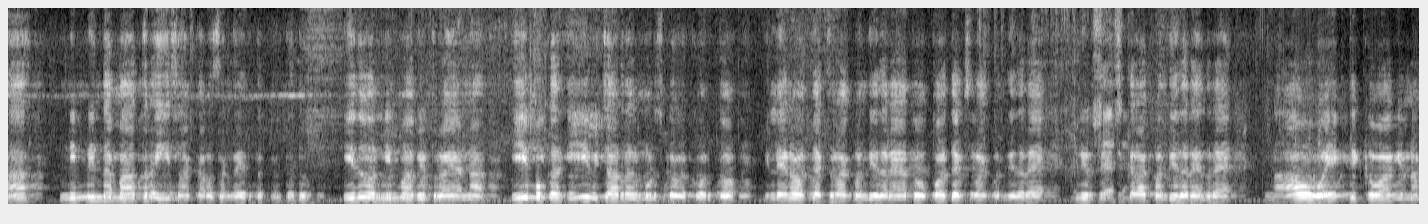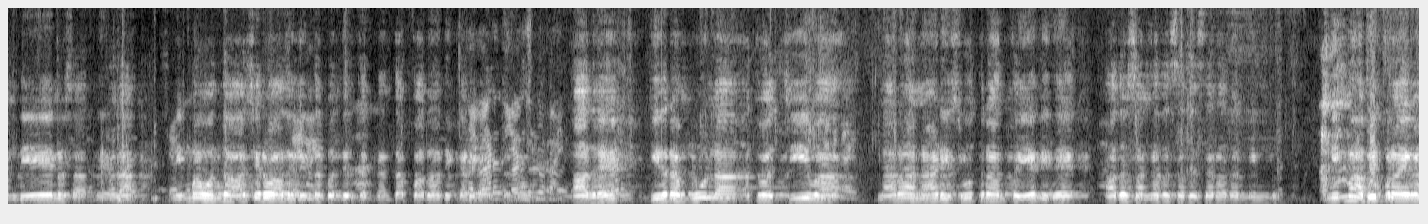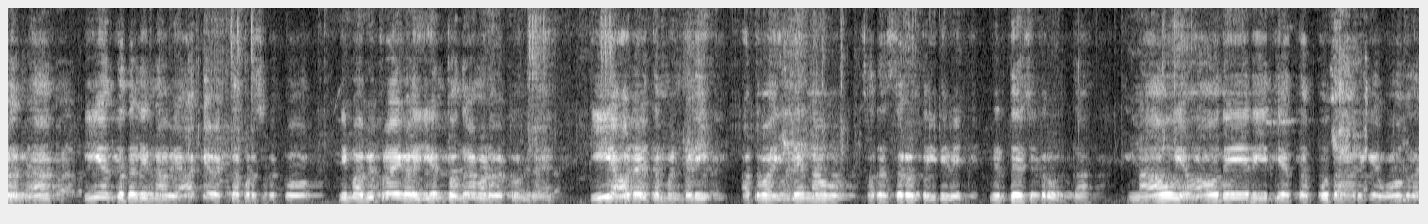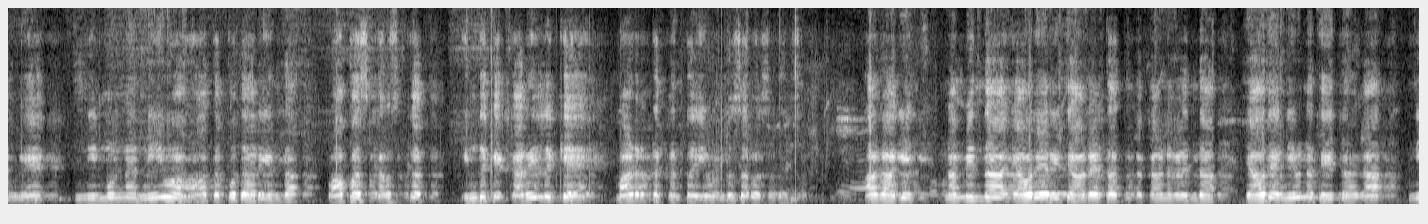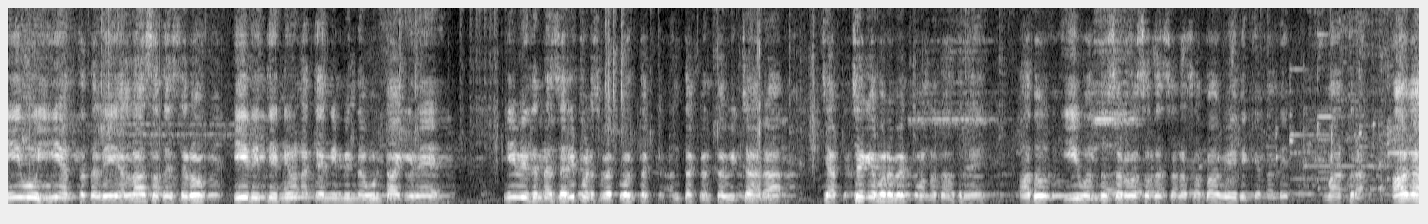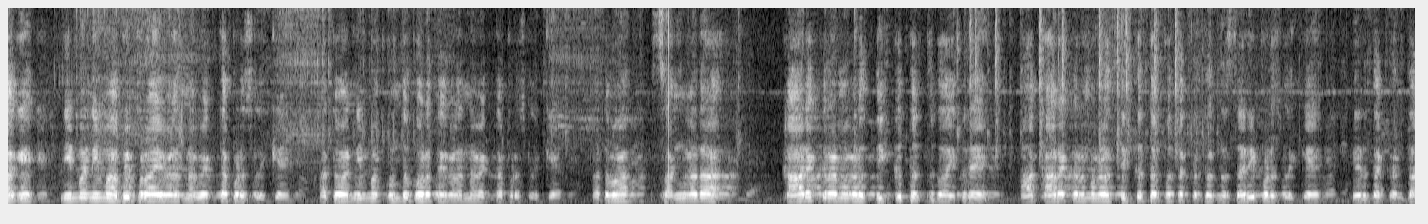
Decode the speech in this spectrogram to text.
ನಿಮ್ಮಿಂದ ಮಾತ್ರ ಈ ಸಹಕಾರ ಸಂಘ ಇರ್ತಕ್ಕಂಥದ್ದು. ಇದು ನಿಮ್ಮ ಅಭಿಪ್ರಾಯನ ಈ ಮುಖ ಈ ವಿಚಾರದಲ್ಲಿ ಮೂಡಿಸ್ಕೋಬೇಕು ಹೊರತು ಇಲ್ಲೇನೋ ಅಧ್ಯಕ್ಷರಾಗಿ ಬಂದಿದ್ದಾರೆ ಅಥವಾ ಉಪಾಧ್ಯಕ್ಷರಾಗಿ ಬಂದಿದ್ದಾರೆ, ನಿರ್ದೇಶಕರಾಗಿ ಬಂದಿದ್ದಾರೆ ಅಂದ್ರೆ ನಾವು ವೈಯಕ್ತಿಕವಾಗಿ ನಮ್ದು ಏನು ಸಾಧನೆ ಇಲ್ಲ. ನಿಮ್ಮ ಒಂದು ಆಶೀರ್ವಾದದಿಂದ ಬಂದಿರತಕ್ಕಂತ ಪದಾಧಿಕಾರಿಗಳು ಆದ್ರೆ ಇದರ ಮೂಲ ಅಥವಾ ಜೀವ ನರ ನಾಡಿ ಸೂತ್ರ ಅಂತ ಏನಿದೆ, ಅದು ಸಂಘದ ಸದಸ್ಯರಾದ ನಿಮ್ದು. ನಿಮ್ಮ ಅಭಿಪ್ರಾಯಗಳನ್ನ ಈ ಹಂತದಲ್ಲಿ ನಾವು ಯಾಕೆ ವ್ಯಕ್ತಪಡಿಸಬೇಕು? ನಿಮ್ಮ ಅಭಿಪ್ರಾಯಗಳಿಗೆ ಏನ್ ತೊಂದರೆ ಮಾಡಬೇಕು ಅಂದ್ರೆ ಈ ಆಡಳಿತ ಮಂಡಳಿ ಅಥವಾ ಇಲ್ಲೇ ನಾವು ಸದಸ್ಯರು ಅಂತ ಇದೀವಿ ನಿರ್ದೇಶಕರು ಅಂತ, ನಾವು ಯಾವುದೇ ರೀತಿಯ ತಪ್ಪು ದಾರಿಗೆ ಹೋಗದಂಗೆ ನಿಮ್ಮನ್ನ ನೀವು ಆ ತಪ್ಪು ದಾರಿಯಿಂದ ವಾಪಸ್ ಕರ್ಸ್ಕ, ಹಿಂದಕ್ಕೆ ಕರೀಲಿಕ್ಕೆ ಮಾಡಿರ್ತಕ್ಕಂಥ ಈ ಒಂದು ಸರ್ವ ಸದಸ್ಯರು ಹಾಗಾಗಿ ನಮ್ಮಿಂದ ಯಾವುದೇ ರೀತಿಯ ಆಡಳಿತಾತ್ಮಕ ಕಾರಣಗಳಿಂದ ಯಾವುದೇ ನ್ಯೂನತೆ ಇದ್ದಾಗ ನೀವು ಈ ಹಂತದಲ್ಲಿ ಎಲ್ಲಾ ಸದಸ್ಯರು ಈ ರೀತಿ ನ್ಯೂನತೆ ನಿಮ್ಮಿಂದ ಉಂಟಾಗಿದೆ. ನೀವು ಇದನ್ನ ಸರಿಪಡಿಸಬೇಕು ಅಂತ ಅಂತಕ್ಕಂಥ ವಿಚಾರ ಚರ್ಚೆಗೆ ಬರಬೇಕು ಅನ್ನೋದಾದ್ರೆ ಅದು ಈ ಒಂದು ಸರ್ವ ಸದಸ್ಯರ ಸಭಾ ವೇದಿಕೆನಲ್ಲಿ ಮಾತ್ರ. ಹಾಗಾಗಿ ನಿಮ್ಮ ನಿಮ್ಮ ಅಭಿಪ್ರಾಯಗಳನ್ನ ವ್ಯಕ್ತಪಡಿಸಲಿಕ್ಕೆ ಅಥವಾ ನಿಮ್ಮ ಕುಂದುಕೊರತೆಗಳನ್ನ ವ್ಯಕ್ತಪಡಿಸಲಿಕ್ಕೆ ಅಥವಾ ಸಂಘದ ಕಾರ್ಯಕ್ರಮಗಳು ದಿಕ್ಕು ತಪ್ಪುತ್ತಾ ಇದ್ರೆ ಆ ಕಾರ್ಯಕ್ರಮಗಳ ದಿಕ್ಕು ತಪ್ಪತಕ್ಕಂಥದ್ದನ್ನ ಸರಿಪಡಿಸಲಿಕ್ಕೆ ಇರತಕ್ಕಂತ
